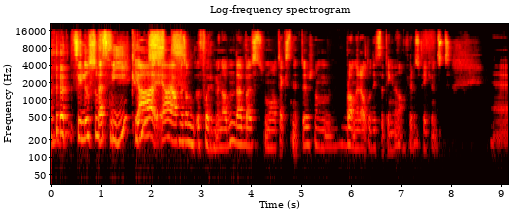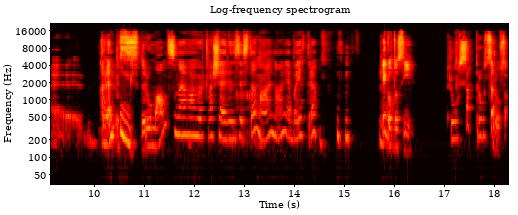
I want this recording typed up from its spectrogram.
Filosofi, kunst Ja, ja, ja, men sånn formen av den. Det er bare små tekstnytter som blander alle disse tingene. da, Filosofi, kunst. Eh, Er det en punktroman som jeg har hørt versere i det siste? Nei, nei, jeg bare gjetter det. Ikke godt å si. Prosa. Prosa. Prosa.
